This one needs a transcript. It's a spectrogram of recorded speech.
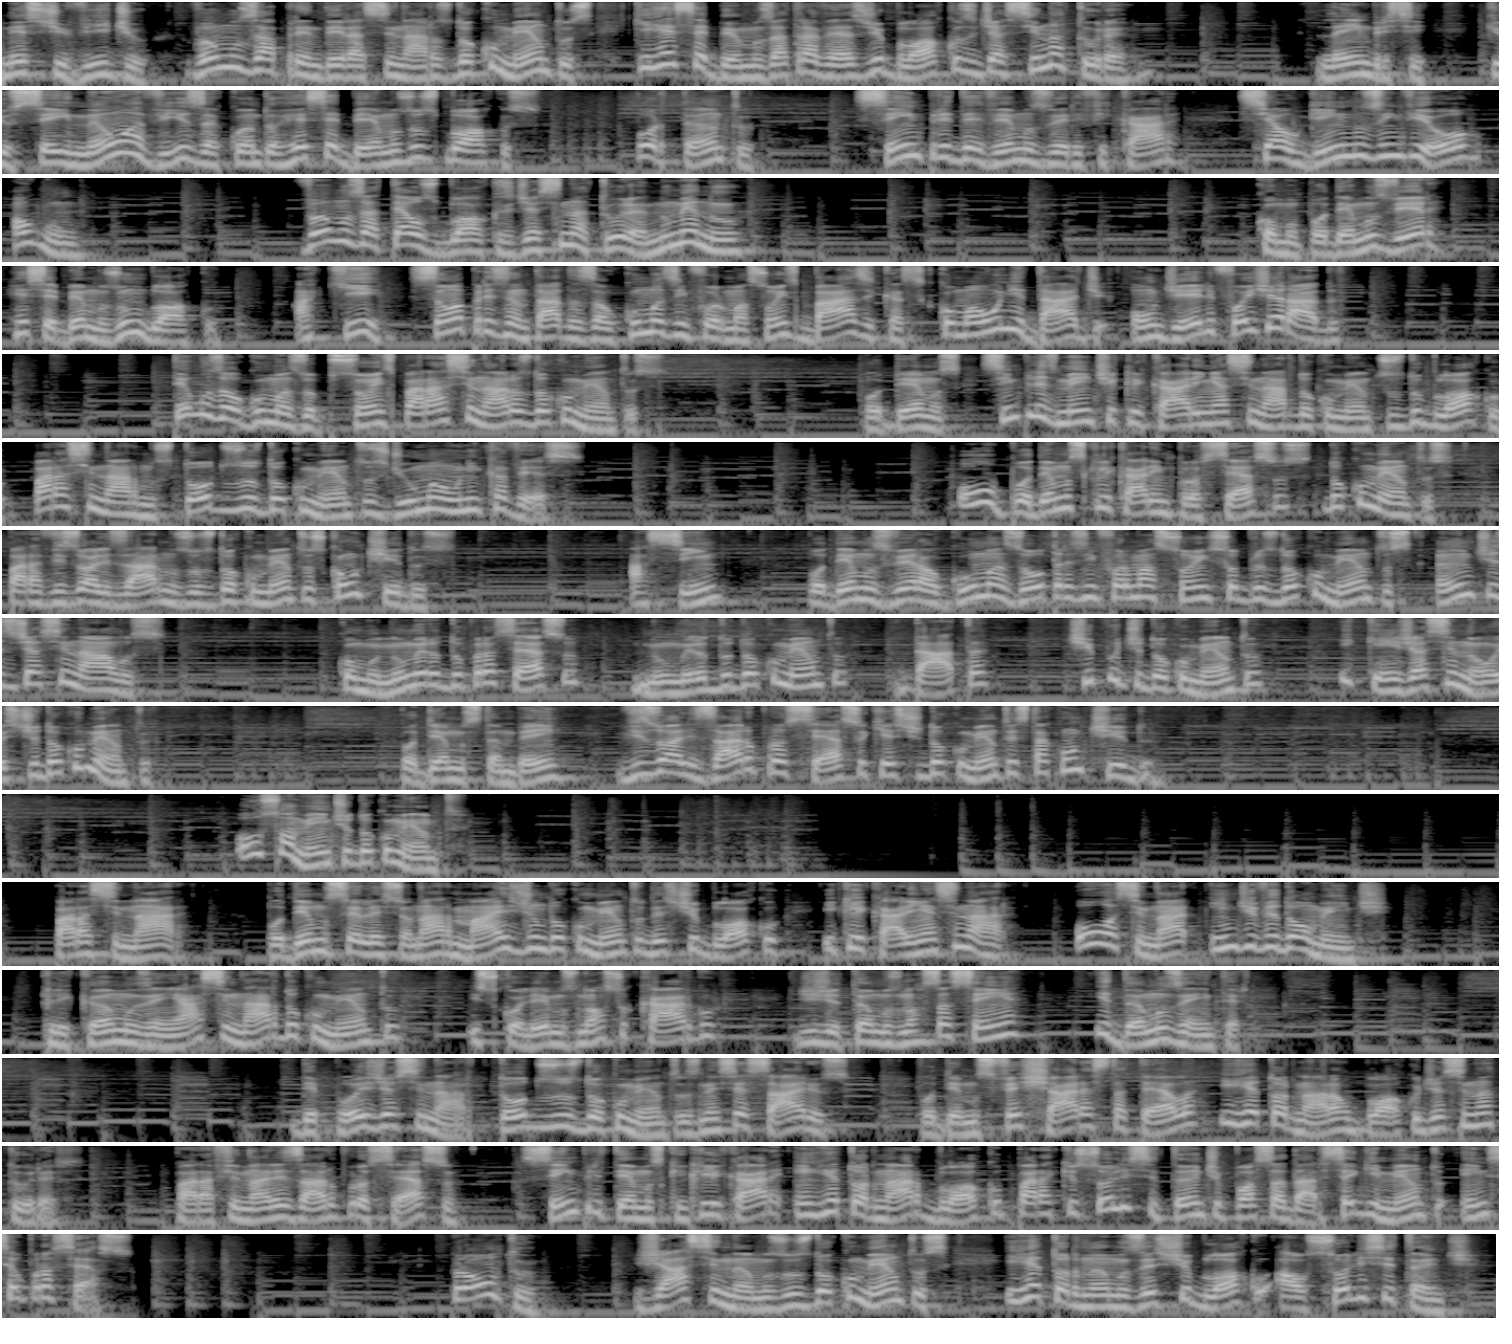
Neste vídeo, vamos aprender a assinar os documentos que recebemos através de blocos de assinatura. Lembre-se que o SEI não avisa quando recebemos os blocos. Portanto, sempre devemos verificar se alguém nos enviou algum. Vamos até os blocos de assinatura no menu. Como podemos ver, recebemos um bloco. Aqui são apresentadas algumas informações básicas como a unidade onde ele foi gerado. Temos algumas opções para assinar os documentos. Podemos simplesmente clicar em Assinar documentos do bloco para assinarmos todos os documentos de uma única vez. Ou podemos clicar em Processos, Documentos, para visualizarmos os documentos contidos. Assim, podemos ver algumas outras informações sobre os documentos antes de assiná-los, como número do processo, número do documento, data, tipo de documento e quem já assinou este documento. Podemos também visualizar o processo que este documento está contido, ou somente o documento. Para assinar, podemos selecionar mais de um documento deste bloco e clicar em Assinar, ou assinar individualmente. Clicamos em Assinar documento, escolhemos nosso cargo, digitamos nossa senha e damos Enter. Depois de assinar todos os documentos necessários, podemos fechar esta tela e retornar ao bloco de assinaturas. Para finalizar o processo, sempre temos que clicar em Retornar bloco para que o solicitante possa dar seguimento em seu processo. Pronto! Já assinamos os documentos e retornamos este bloco ao solicitante.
